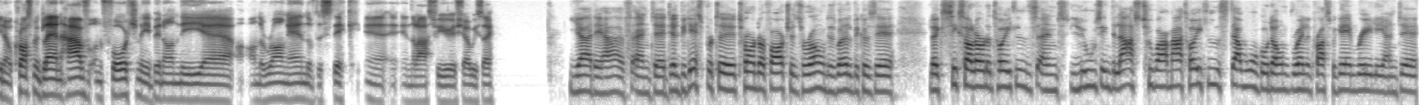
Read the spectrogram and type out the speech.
you know, Crossmaglen have unfortunately been on the uh, on the wrong end of the stick in, uh, in the last few years, shall we say? Yeah, they have, and uh, they'll be desperate to turn their fortunes around as well because they. Uh, like six All Ireland titles and losing the last two Armagh titles, that won't go down well and cross again, really. And uh,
